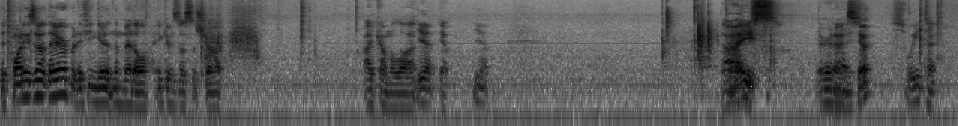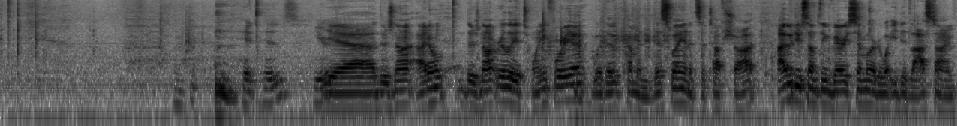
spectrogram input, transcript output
The 20's not there, but if you can get it in the middle, it gives us a shot. I'd come a lot. Yeah. Yep. Yeah. Nice. Very nice. Yep. Sweet. Okay. Hit his here. Yeah, there's not. I don't. There's not really a twenty for you without coming this way, and it's a tough shot. I would do something very similar to what you did last time.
